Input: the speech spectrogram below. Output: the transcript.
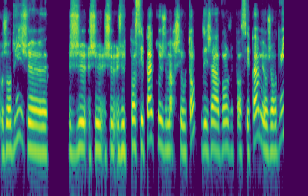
aujourd'hui, je je ne je, je, je pensais pas que je marchais autant. Déjà avant, je ne pensais pas, mais aujourd'hui,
